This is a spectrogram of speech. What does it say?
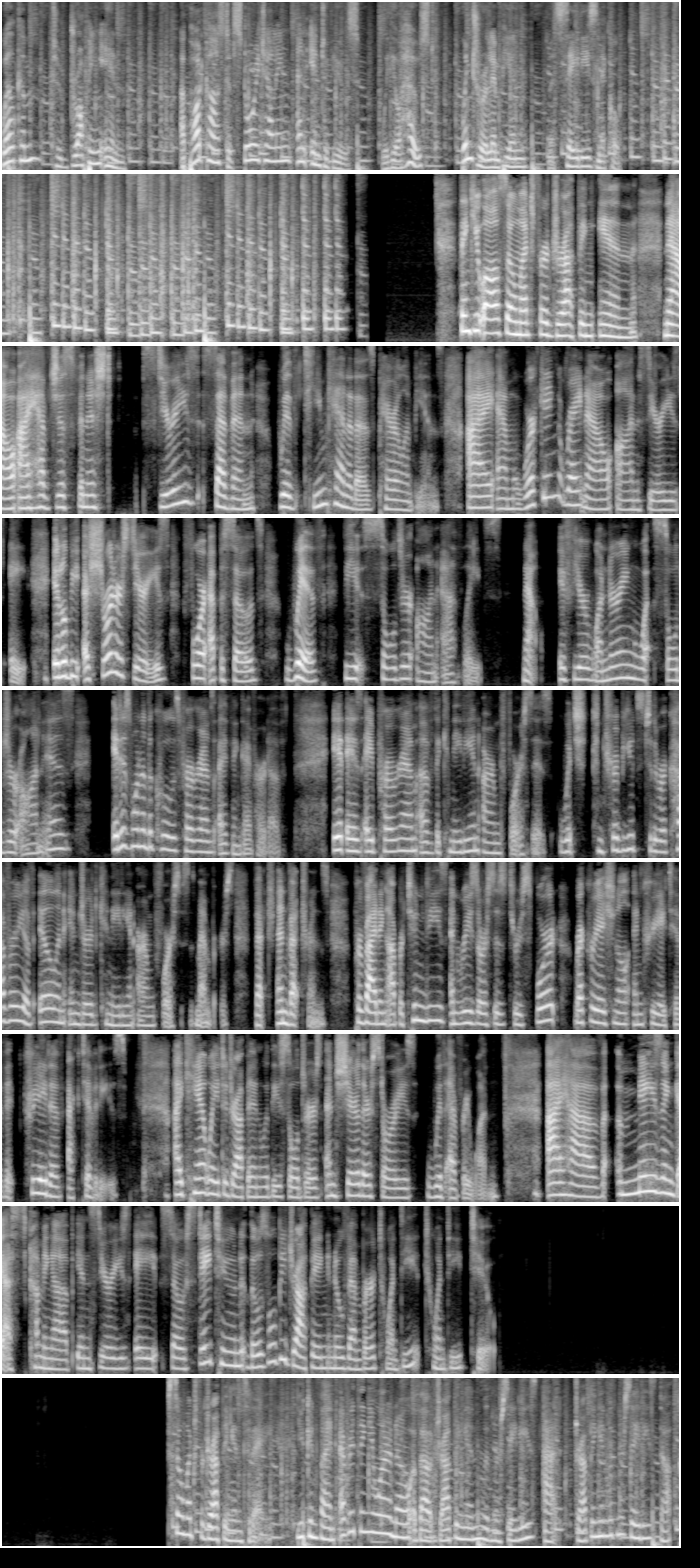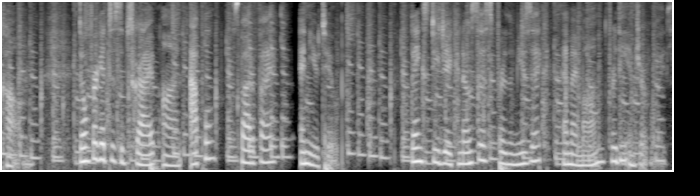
Welcome to Dropping In, a podcast of storytelling and interviews with your host, Winter Olympian Mercedes Nicoll. Thank you all so much for dropping in. Now, I have just finished Series 7 with Team Canada's Paralympians. I am working right now on Series 8. It'll be a shorter series, four episodes, with the Soldier On athletes. Now, if you're wondering what Soldier On is, it is one of the coolest programs I think I've heard of. It is a program of the Canadian Armed Forces, which contributes to the recovery of ill and injured Canadian Armed Forces members vet- and veterans, providing opportunities and resources through sport, recreational, and creative, creative activities. I can't wait to drop in with these soldiers and share their stories with everyone. I have amazing guests coming up in Series 8, so stay tuned. Those will be dropping November 2022. So much for dropping in today. You can find everything you want to know about dropping in with Mercedes at droppinginwithmercedes.com. Don't forget to subscribe on Apple, Spotify, and YouTube. Thanks, DJ Kenosis, for the music, and my mom for the intro voice.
